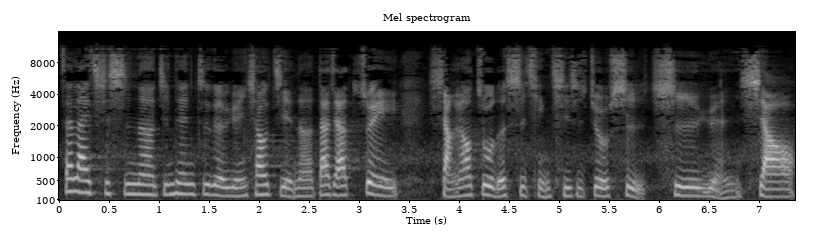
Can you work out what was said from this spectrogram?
再来，其实呢，今天这个元宵节呢，大家最想要做的事情其实就是吃元宵。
